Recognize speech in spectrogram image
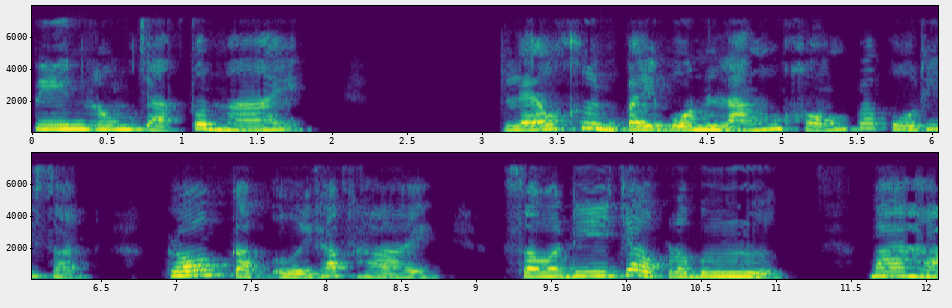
ปีนลงจากต้นไม้ แล้วขึ้นไปบนหลังของพระโพธิสัตว์ พร้อมกับเอ่ยทักทาย สวัสดีเจ้ากระบือ มาหา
